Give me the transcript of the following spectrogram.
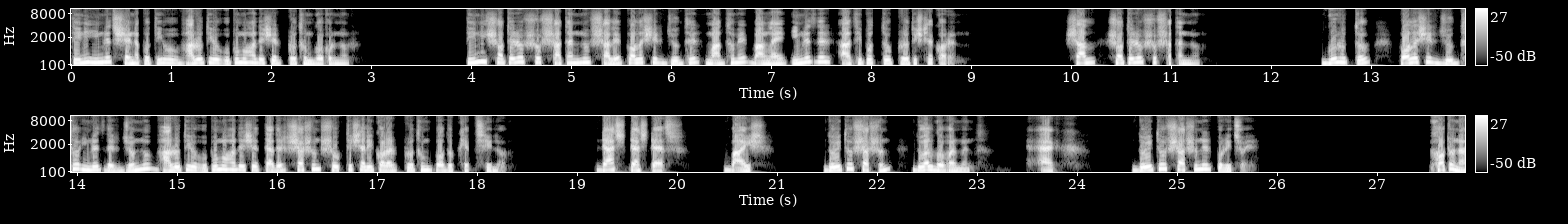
তিনি ইংরেজ সেনাপতি ও ভারতীয় উপমহাদেশের প্রথম গভর্নর। তিনি সতেরোশো সাতান্ন সালে পলাশির যুদ্ধের মাধ্যমে বাংলায় ইংরেজদের আধিপত্য প্রতিষ্ঠা করেন। সাল সতেরোশো সাতান্ন। গুরুত্ব, পলাশির যুদ্ধ ইংরেজদের জন্য ভারতীয় উপমহাদেশে তাদের শাসন শক্তিশালী করার প্রথম পদক্ষেপ ছিল। Dash dash dash. বাইশ। দ্বৈত শাসন দুয়াল গভর্নমেন্ট। এক। দ্বৈত শাসনের পরিচয়। ঘটনা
